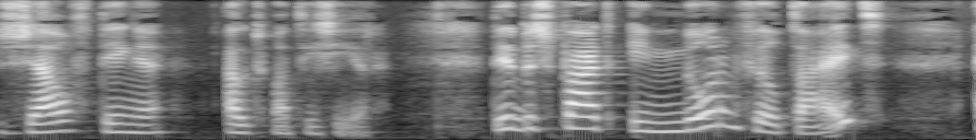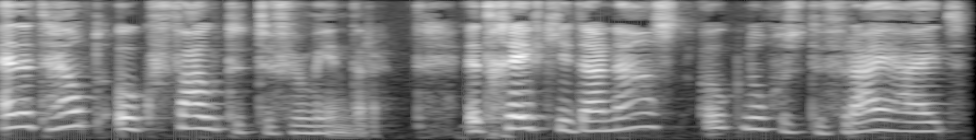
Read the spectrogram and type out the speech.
zelf dingen automatiseren. Dit bespaart enorm veel tijd. En het helpt ook fouten te verminderen. Het geeft je daarnaast ook nog eens de vrijheid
